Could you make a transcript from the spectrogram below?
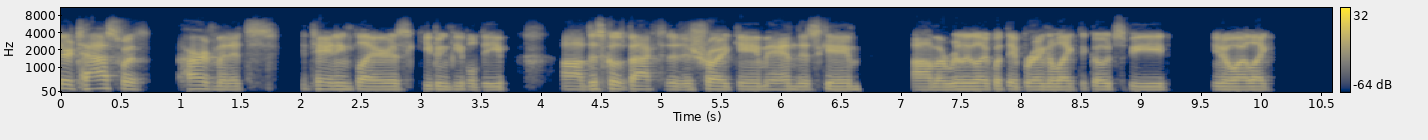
they're tasked with hard minutes, containing players, keeping people deep. Uh, this goes back to the Detroit game and this game. Um, I really like what they bring. I like the goat speed. You know, I like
